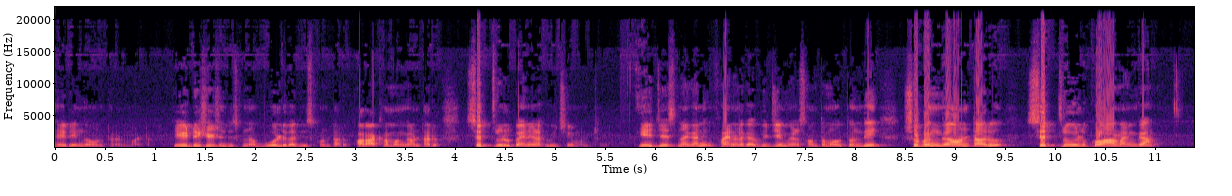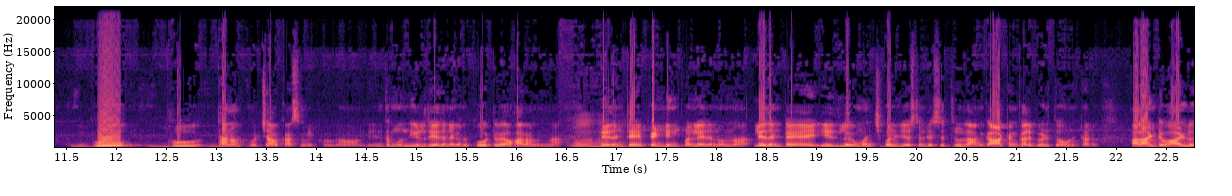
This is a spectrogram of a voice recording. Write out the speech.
ధైర్యంగా ఉంటారనమాట ఏ డెసిషన్ తీసుకున్నా బోల్డ్గా తీసుకుంటారు పరాక్రమంగా ఉంటారు శత్రువులపైన వీళ్ళకి విజయం ఉంటుంది. ఏది చేసినా కానీ ఫైనల్గా విజయం వీళ్ళ సొంతం అవుతుంది శుభంగా ఉంటారు శత్రువులు కారణంగా భూ భూ ధనం వచ్చే అవకాశం ఎక్కువగా ఉంది. ఇంతకుముందు వీళ్ళు ఏదైనా కానీ కోర్టు వ్యవహారాలు ఉన్నా లేదంటే పెండింగ్ పనులు ఏదైనా ఉన్నా లేదంటే ఏదిలో మంచి పని చేస్తుంటే శత్రువులు ఇంకా ఆటంకాలు పెడుతూ ఉంటారు. అలాంటి వాళ్ళు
